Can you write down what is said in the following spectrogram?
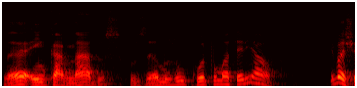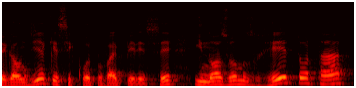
né, encarnados, usamos um corpo material. E vai chegar um dia que esse corpo vai perecer e nós vamos retornar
